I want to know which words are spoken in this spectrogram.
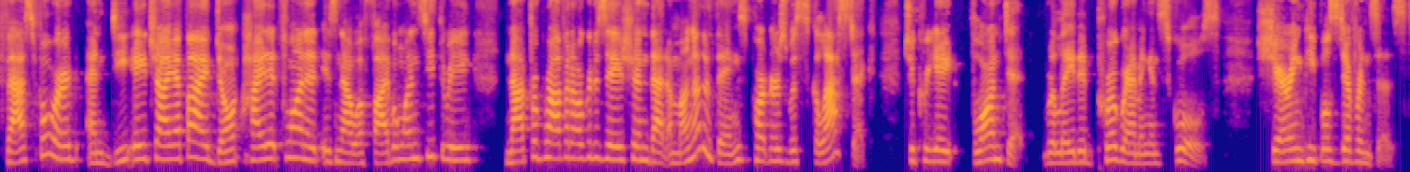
Fast forward, and DHIFI, Don't Hide It, Flaunt It, is now a 501c3 not for profit organization that, among other things, partners with Scholastic to create Flaunt It related programming in schools, sharing people's differences.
